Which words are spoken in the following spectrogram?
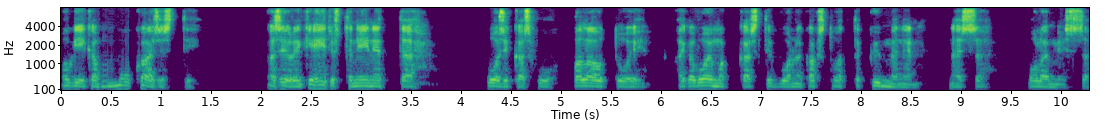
logiikan mukaisesti asioiden kehitystä niin, että vuosikasvu palautui aika voimakkaasti vuonna 2010 näissä molemmissa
